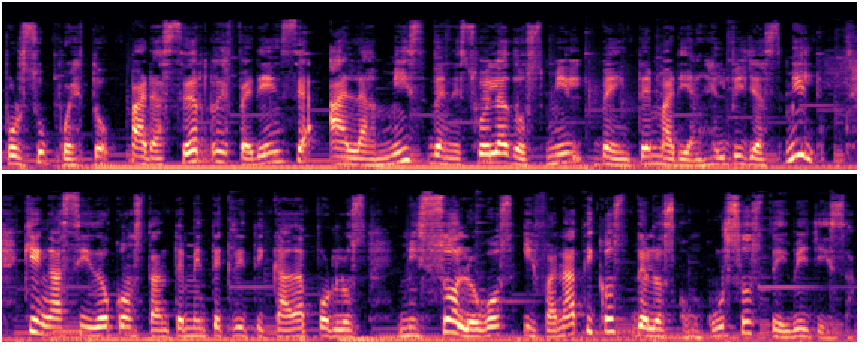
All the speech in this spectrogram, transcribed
por supuesto, para hacer referencia a la Miss Venezuela 2020 María Ángel Villasmil, quien ha sido constantemente criticada por los misólogos y fanáticos de los concursos de belleza.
